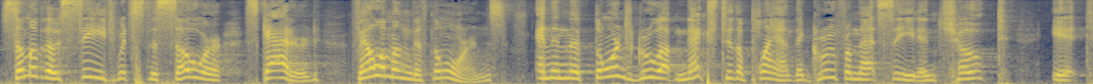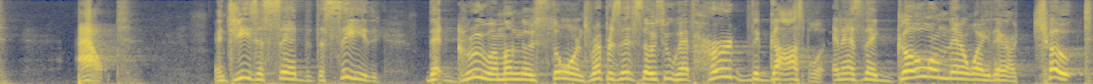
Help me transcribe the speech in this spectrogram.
some of those seeds which the sower scattered fell among the thorns, and then the thorns grew up next to the plant that grew from that seed and choked it out. And Jesus said that the seed that grew among those thorns represents those who have heard the gospel, and as they go on their way, they are choked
